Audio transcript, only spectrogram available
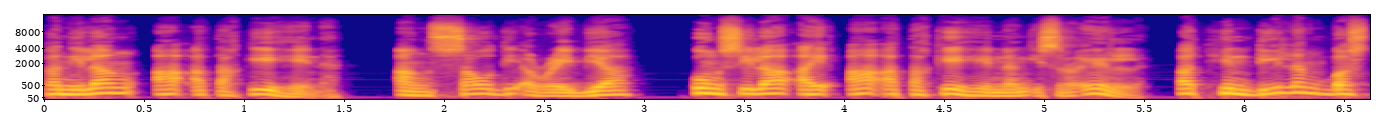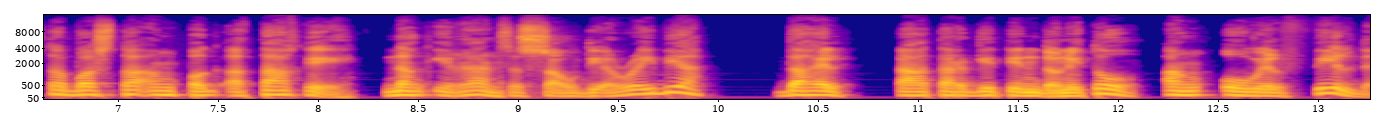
kanilang aatakihin ang Saudi Arabia kung sila ay aatakihin ng Israel at hindi lang basta-basta ang pag-atake ng Iran sa Saudi Arabia dahil tatargetin daw nito ang oil field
